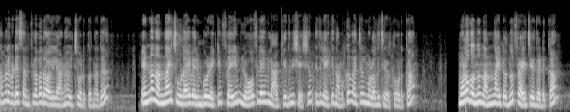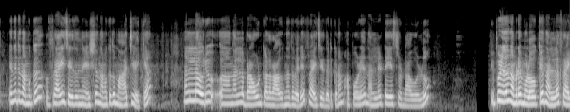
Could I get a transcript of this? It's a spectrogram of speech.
നമ്മളിവിടെ സൺഫ്ലവർ ഓയിലാണ് ഒഴിച്ചു കൊടുക്കുന്നത്. എണ്ണ നന്നായി ചൂടായി വരുമ്പോഴേക്കും ഫ്ലെയിം ലോ ഫ്ലെയിമിലാക്കിയതിന് ശേഷം ഇതിലേക്ക് നമുക്ക് വറ്റൽ മുളക് ചേർത്ത് കൊടുക്കാം. മുളകൊന്ന് നന്നായിട്ടൊന്ന് ഫ്രൈ ചെയ്തെടുക്കാം. എന്നിട്ട് നമുക്ക് ഫ്രൈ ചെയ്തതിന് ശേഷം നമുക്കിത് മാറ്റി വയ്ക്കാം നല്ല ഒരു നല്ല ബ്രൗൺ കളർ ആകുന്നത് വരെ ഫ്രൈ ചെയ്തെടുക്കണം. അപ്പോഴേ നല്ല ടേസ്റ്റ് ഉണ്ടാവുള്ളൂ ഇപ്പോഴിത് നമ്മുടെ മുളകൊക്കെ നല്ല ഫ്രൈ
